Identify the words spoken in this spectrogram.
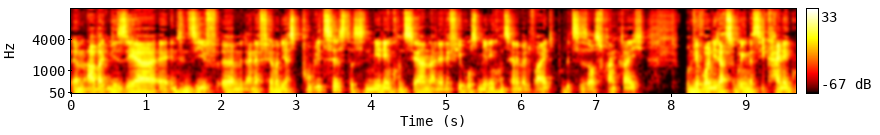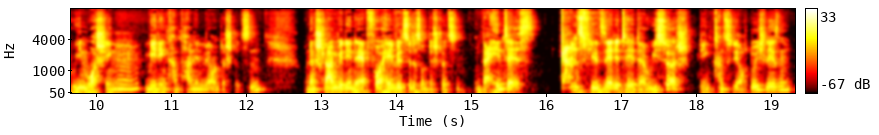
ähm, arbeiten wir sehr äh, intensiv äh, mit einer Firma, die heißt Publicis. Das ist ein Medienkonzern, einer der vier großen Medienkonzerne weltweit. Publicis ist aus Frankreich. Und wir wollen die dazu bringen, dass sie keine Greenwashing-Medienkampagnen mhm. mehr unterstützen. Und dann schlagen wir dir in der App vor, hey, willst du das unterstützen? Und dahinter ist ganz viel sehr detaillierter Research. Den kannst du dir auch durchlesen.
